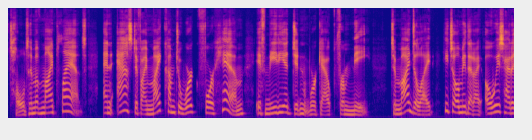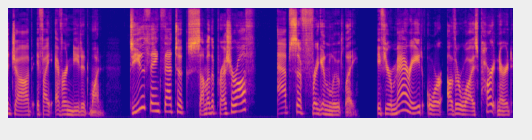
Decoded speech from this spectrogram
told him of my plans, and asked if I might come to work for him if media didn't work out for me. To my delight, he told me that I always had a job if I ever needed one. Do you think that took some of the pressure off? Abso-friggin-lutely. If you're married or otherwise partnered,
